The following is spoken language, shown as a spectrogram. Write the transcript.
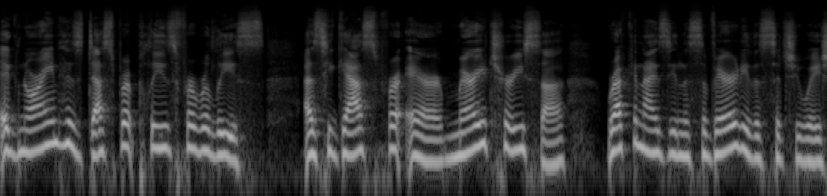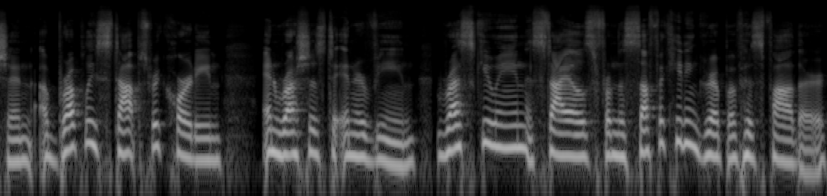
Ignoring his desperate pleas for release as he gasps for air, Mary Teresa, recognizing the severity of the situation, abruptly stops recording and rushes to intervene, rescuing Stiles from the suffocating grip of his father.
